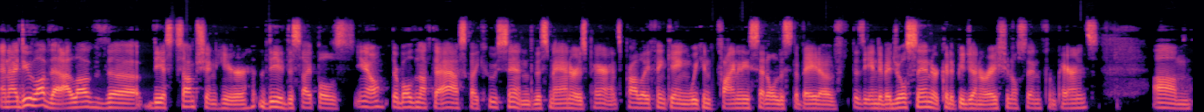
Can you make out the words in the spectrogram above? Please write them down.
and I do love that. I love the the assumption here. The disciples, you know, they're bold enough to ask, like, who sinned, this man or his parents? Probably thinking we can finally settle this debate of does the individual sin or could it be generational sin from parents? Um,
